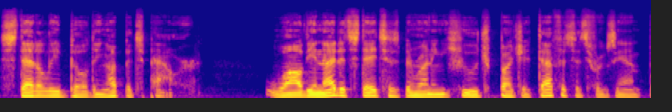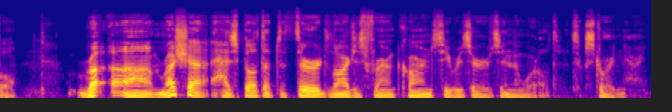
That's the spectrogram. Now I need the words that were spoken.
steadily building up its power. While the United States has been running huge budget deficits, for example, Ru- uh, Russia has built up the third largest foreign currency reserves in the world. It's extraordinary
